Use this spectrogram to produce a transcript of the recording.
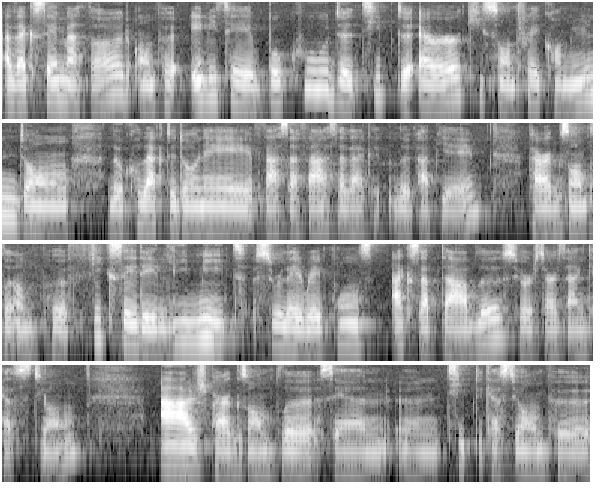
Avec ces méthodes, on peut éviter beaucoup de types d'erreurs qui sont très communes dans le collecte de données face à face avec le papier. Par exemple, on peut fixer des limites sur les réponses acceptables sur certaines questions. Âge, par exemple, c'est un, type de question. On peut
